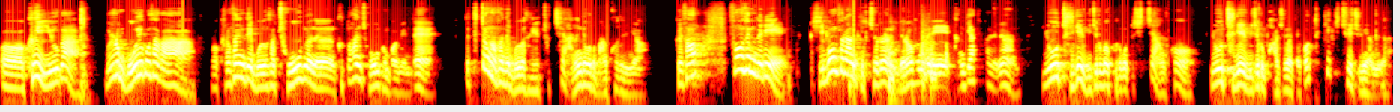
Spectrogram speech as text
어, 그 이유가 물론 모의고사가 어, 강사님들이 모의고사 좋으면은 그것도 한 좋은 방법인데 특정 강사들 모의고사 좋지 않은 경우도 많거든요. 그래서 수험생들이 기본서라는 기출은 여러분들이 단기 합격하려면 요 두 개 위주로만 보는 것도 쉽지 않고 요 두 개 위주로 봐줘야 되고 특히 기출이 중요합니다.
